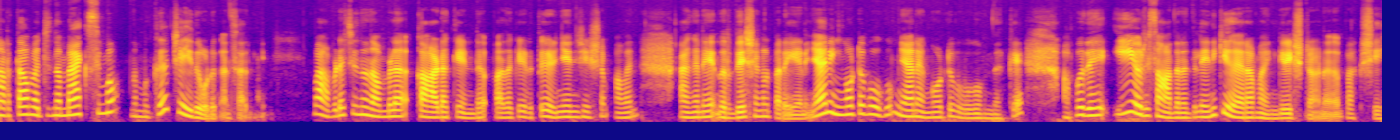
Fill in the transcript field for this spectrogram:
നടത്താൻ പറ്റുന്ന മാക്സിമം നമുക്ക് ചെയ്തു കൊടുക്കാൻ സാധിക്കും. അപ്പോൾ അവിടെ ചെന്ന് നമ്മൾ കാർഡൊക്കെ ഉണ്ട്. അപ്പോൾ അതൊക്കെ എടുത്തു കഴിഞ്ഞതിന് ശേഷം അവൻ അങ്ങനെ നിർദ്ദേശങ്ങൾ പറയുകയാണ്. ഞാൻ ഇങ്ങോട്ട് പോകും ഞാൻ അങ്ങോട്ട് പോകും എന്നൊക്കെ. അപ്പോൾ ഇതേ ഈ ഒരു സാധനത്തിൽ എനിക്ക് കയറാൻ ഭയങ്കര ഇഷ്ടമാണ്. പക്ഷേ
